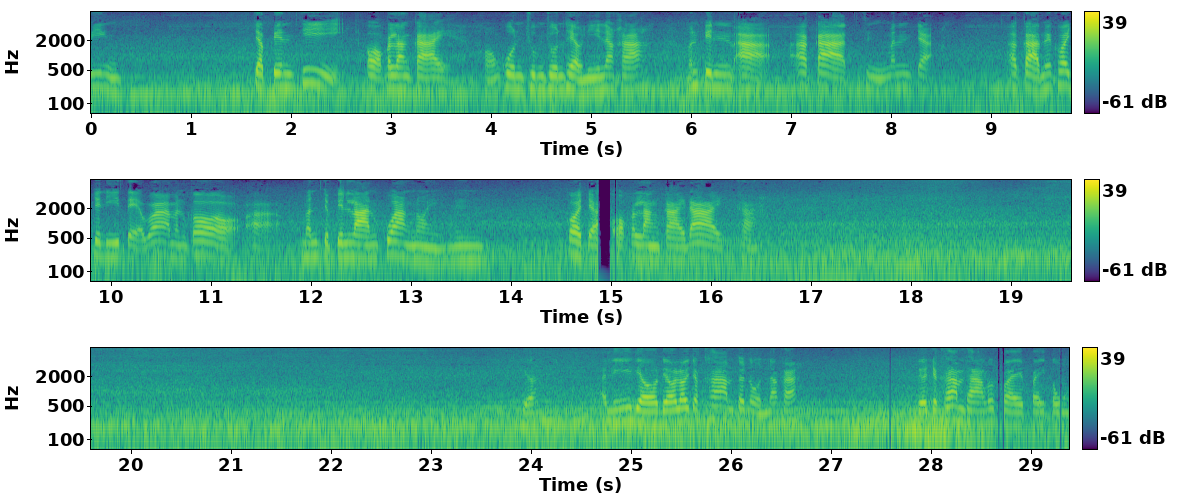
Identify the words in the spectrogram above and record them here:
วิ่ง จะเป็นที่ออกกำลังกายของคนชุมชนแถวนี้นะคะ มันเป็นอ่าอากาศถึงมันจะอากาศไม่ค่อยจะดี แต่ว่ามันก็อ่ามันจะเป็นลานกว้างหน่อยนึงก็จะออกกำลังกายได้ค่ะเดี๋ยว อันนี้เดี๋ยวเดี๋ยวเราจะข้ามถนนนะคะ ดี๋ยวจะข้ามทางรถไฟไปตรง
